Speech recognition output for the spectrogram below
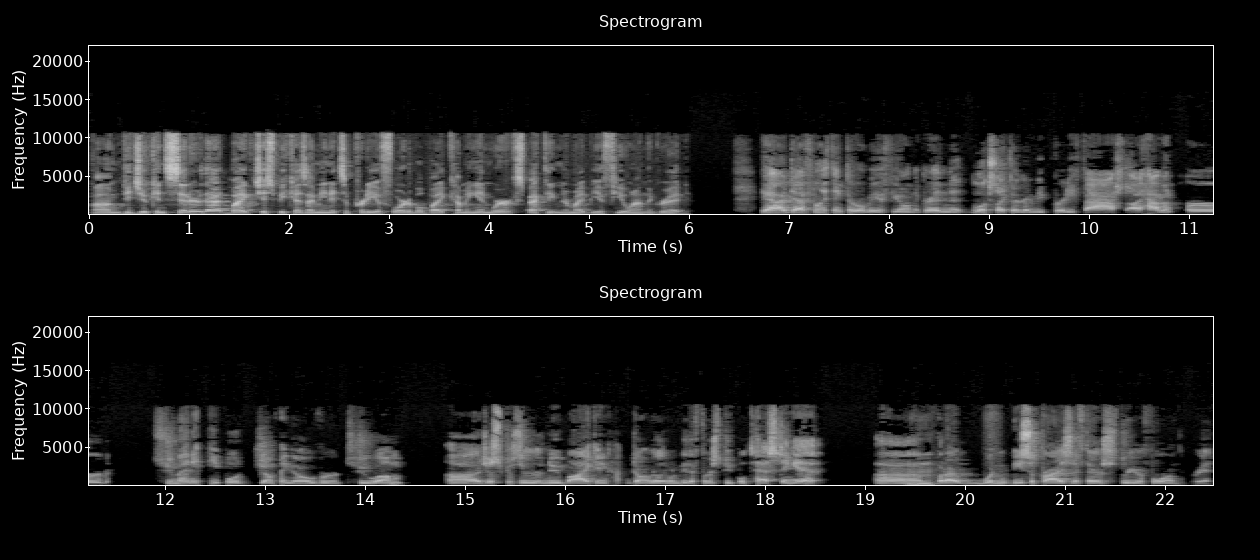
um, did you consider that bike just because? I mean, it's a pretty affordable bike coming in. We're expecting there might be a few on the grid. Yeah, I definitely think there will be a few on the grid, and it looks like they're going to be pretty fast. I haven't heard too many people jumping over to them uh, just because they're a new bike and don't really want to be the first people testing it. Um, mm-hmm. But I wouldn't be surprised if there's three or four on the grid.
